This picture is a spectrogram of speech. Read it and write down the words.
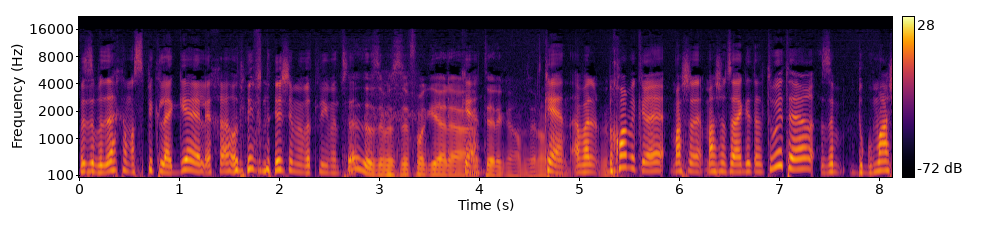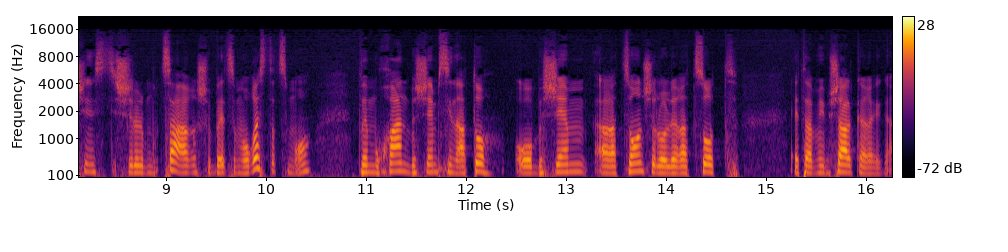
וזה בדרך כלל מספיק להגיע אליך עוד לפני שמבטלים את זה. בסדר, זה בסוף מגיע כן. לטלגרם, זה לא... כן, אבל בכל מקרה, מה, שאני רוצה להגיד על טוויטר, זה דוגמה של מוצר שבעצם הורס את עצמו, ומוכן בשם שנאתו או בשם הרצון שלו לרצות את הממשל כרגע,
